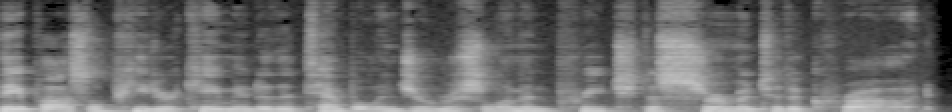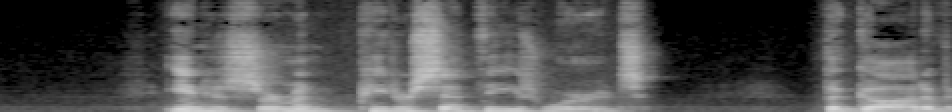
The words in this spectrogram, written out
the Apostle Peter came into the temple in Jerusalem and preached a sermon to the crowd. In his sermon, Peter said these words The God of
